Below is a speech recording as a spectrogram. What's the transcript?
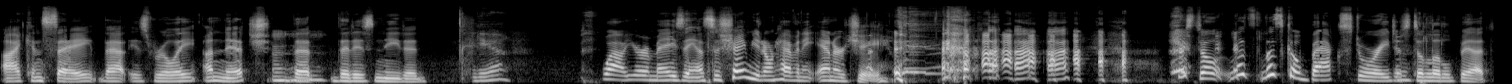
I can say that is really a niche mm-hmm. that that is needed. Yeah. Wow, you're amazing. It's a shame you don't have any energy. Crystal, let's let's go backstory just a little bit.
